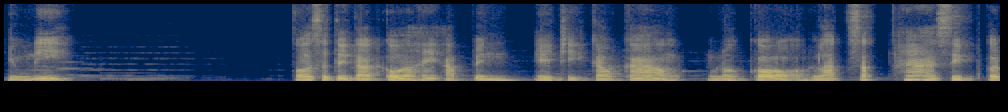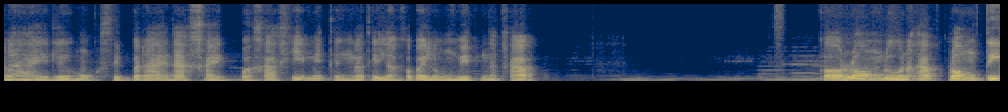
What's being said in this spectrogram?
ฮิวนี่ ก็สเตตัสก็ให้อัพเป็น AG 99 แล้วก็รักสัก 50 ก็ได้หรือ 60 ก็ได้ถ้าใครกลัวค่าคิไม่ถึงแล้วที่เหลือก็ไปลงวิทย์นะครับ ก็ลองดูนะครับ ลองตี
